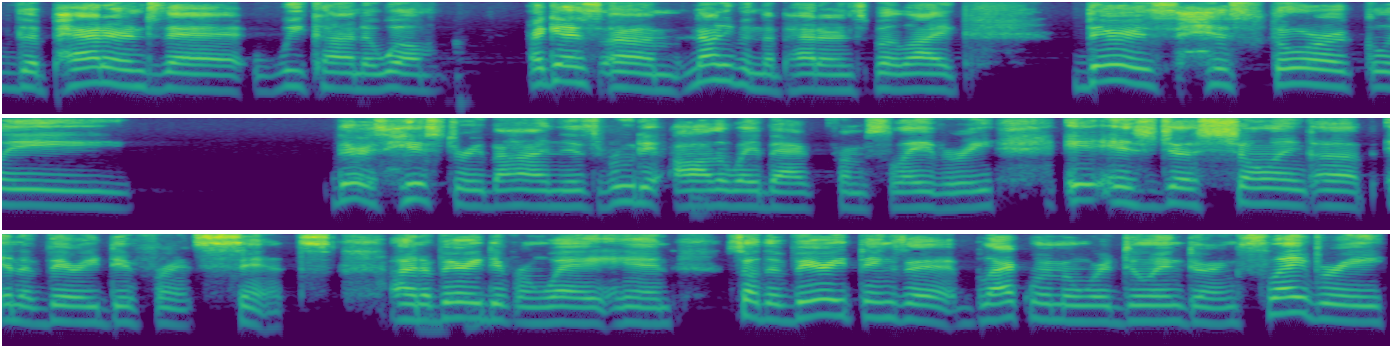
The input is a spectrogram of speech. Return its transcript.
the patterns that we kind of well, I guess um not even the patterns, but like there is historically there's history behind this rooted all the way back from slavery it is just showing up in a very different sense in a very mm-hmm. different way and so the very things that black women were doing during slavery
